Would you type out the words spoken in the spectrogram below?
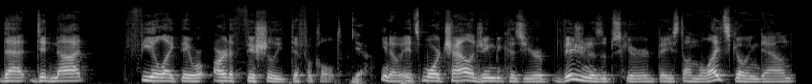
that did not feel like they were artificially difficult. Yeah. You know, it's more challenging because your vision is obscured based on the lights going down.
